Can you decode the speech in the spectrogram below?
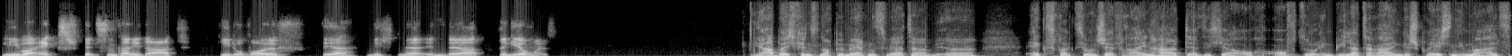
lieber Ex-Spitzenkandidat Guido Wolf, der nicht mehr in der Regierung ist. Ja, aber ich finde es noch bemerkenswerter, äh, Ex-Fraktionschef Reinhardt, der sich ja auch oft so in bilateralen Gesprächen immer als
